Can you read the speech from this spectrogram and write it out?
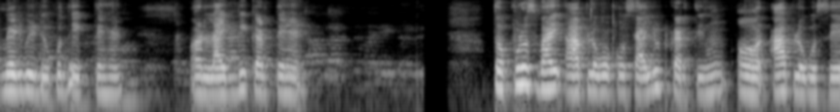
मेरी वीडियो को देखते हैं और लाइक भी करते हैं। तो पुरुष भाई, आप लोगों को सैल्यूट करती हूँ और आप लोगों से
